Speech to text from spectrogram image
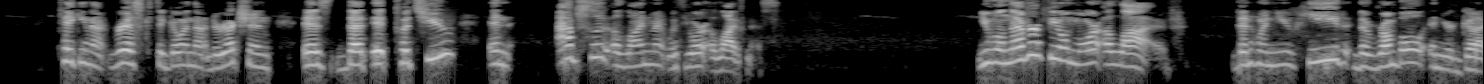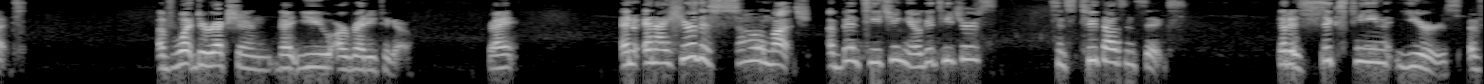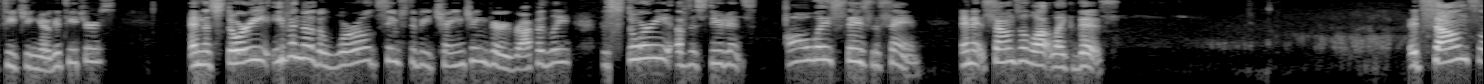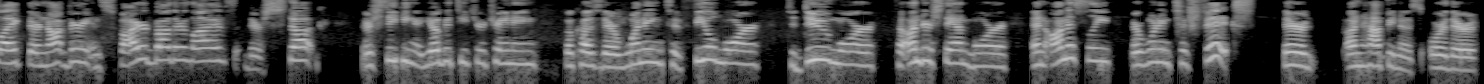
taking that risk to go in that direction is that it puts you in absolute alignment with your aliveness. You will never feel more alive than when you heed the rumble in your gut of what direction that you are ready to go, right? And and I hear this so much. I've been teaching yoga teachers since 2006. That is 16 years of teaching yoga teachers. And the story, even though the world seems to be changing very rapidly, the story of the students always stays the same. And it sounds a lot like this It sounds like they're not very inspired by their lives. They're stuck. They're seeking a yoga teacher training because they're wanting to feel more, to do more, to understand more. And honestly, they're wanting to fix their unhappiness or their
